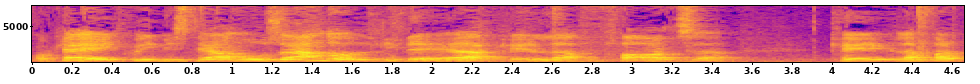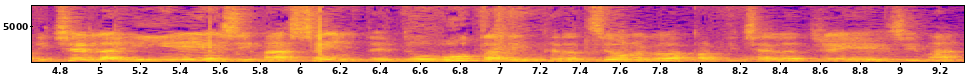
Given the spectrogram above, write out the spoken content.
Ok? Quindi stiamo usando l'idea che la forza che la particella iesima sente dovuta all'interazione con la particella jesima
